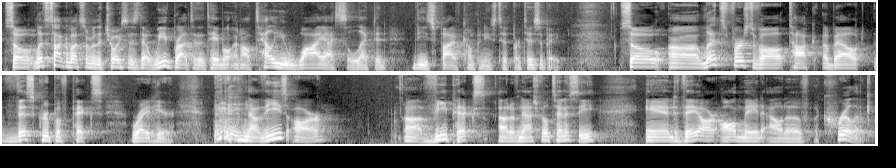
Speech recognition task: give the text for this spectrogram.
So let's talk about some of the choices that we've brought to the table and I'll tell you why I selected these five companies to participate. So uh, let's first of all talk about this group of picks right here. now these are uh, V picks out of Nashville, Tennessee, and they are all made out of acrylic.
